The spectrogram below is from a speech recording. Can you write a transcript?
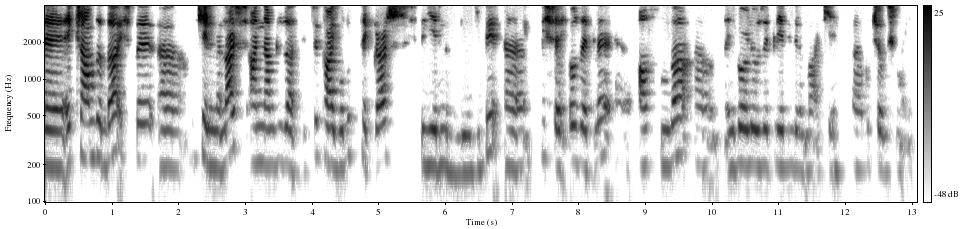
Ee, ekranda da işte e, bu kelimeler annem düzelttikçe kaybolup tekrar işte yerini buluyor gibi e, bir şey. Özetle e, aslında e, hani böyle özetleyebilirim belki e, bu çalışmayı.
